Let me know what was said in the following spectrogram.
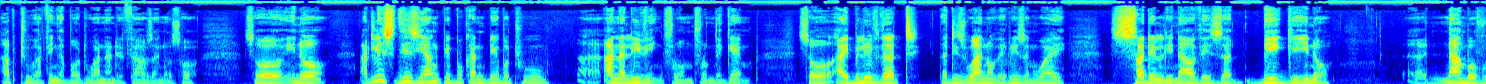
up to, I think, about 100,000 or so. So, you know, at least these young people can be able to uh, earn a living from, from the game. So I believe that that is one of the reasons why suddenly now there's a big, you know, number of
